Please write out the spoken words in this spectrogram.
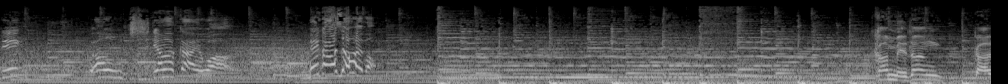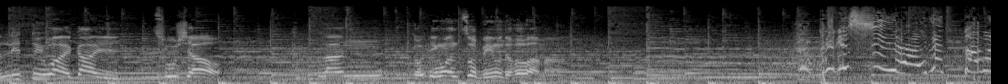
你讲有一点仔改我，要跟我做伙无？敢袂当甲你对我的介意取消，咱就永远做朋友就好啊嘛。你个死啊！你在大混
